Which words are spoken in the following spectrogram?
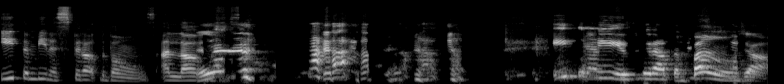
eat the meat and spit out the bones. I love said. Eat the meat and spit out the bones, y'all.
